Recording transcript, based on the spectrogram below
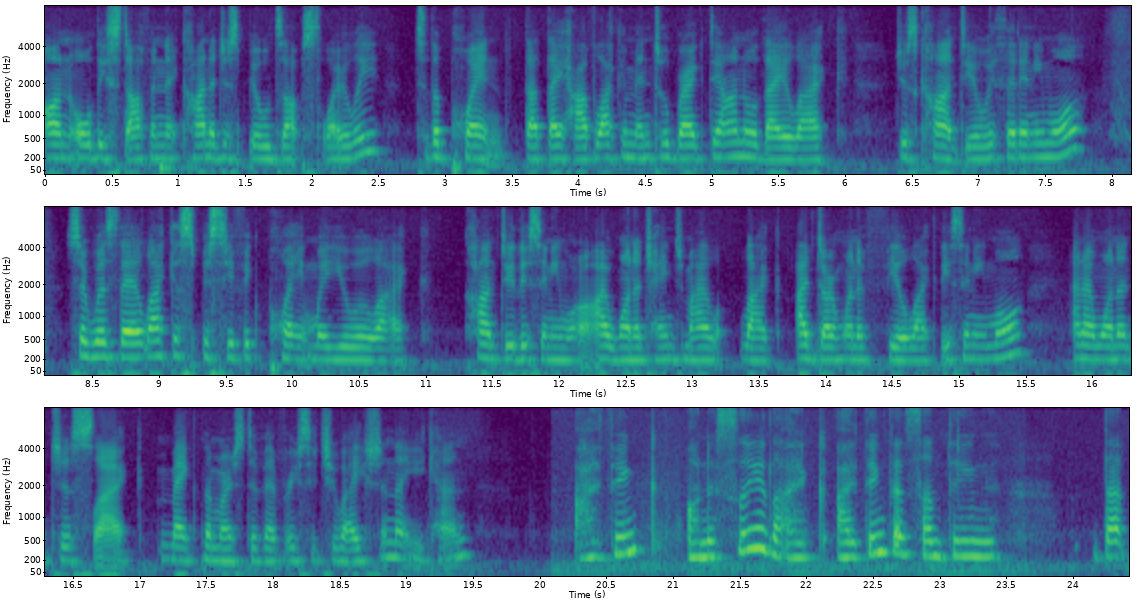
on all this stuff and it kind of just builds up slowly to the point that they have like a mental breakdown or they like just can't deal with it anymore. So was there like a specific point where you were like, can't do this anymore. I want to change my like I don't want to feel like this anymore and I want to just like make the most of every situation that you can. I think honestly, like I think that's something that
